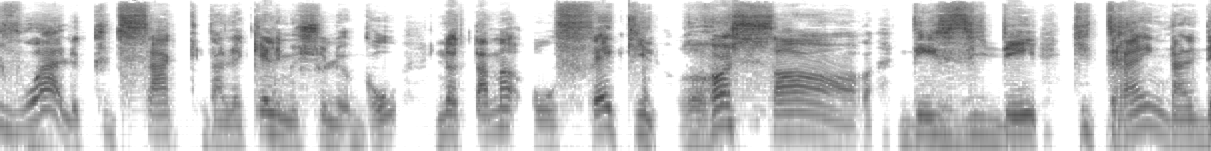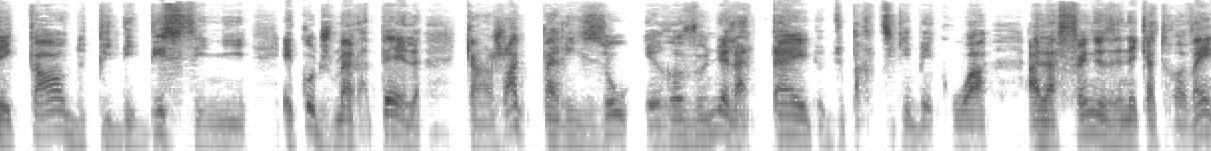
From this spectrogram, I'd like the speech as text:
vois le cul-de-sac dans lequel est M. Legault, notamment au fait qu'il ressort des idées qui traînent dans le décor depuis des décennies. Écoute, je me rappelle, quand Jacques Parizeau est revenu à la tête du Parti québécois à la fin des années 80,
